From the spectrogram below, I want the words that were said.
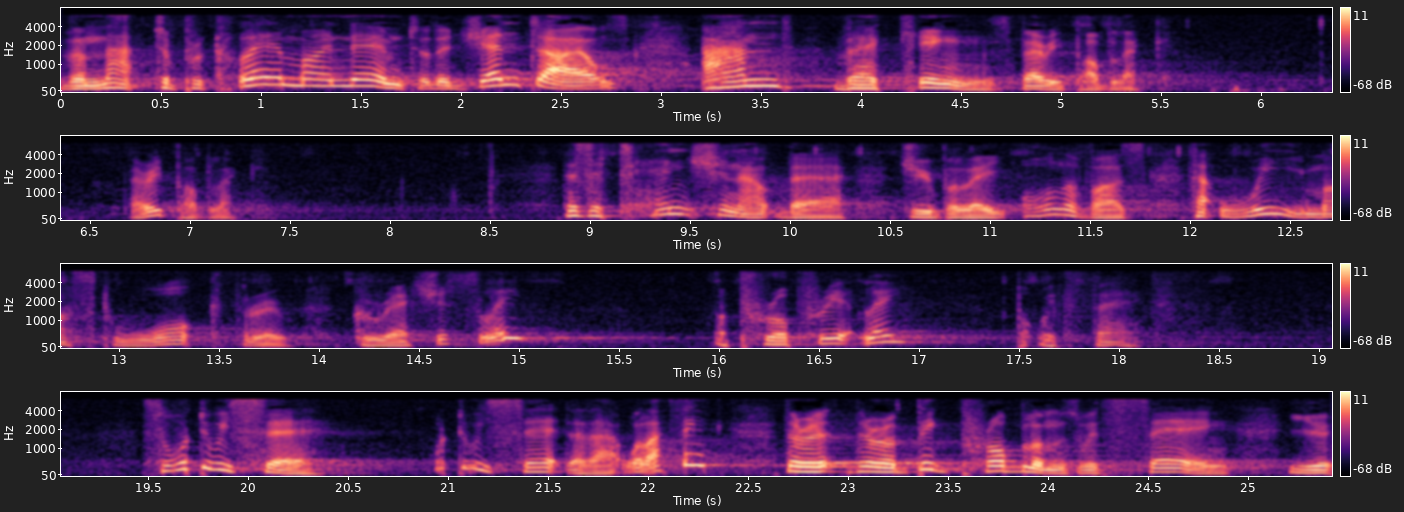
than that, to proclaim my name to the Gentiles and their kings. Very public. Very public. There's a tension out there, Jubilee, all of us, that we must walk through graciously, appropriately, but with faith. So, what do we say? What do we say to that? Well, I think there are, there are big problems with saying you,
